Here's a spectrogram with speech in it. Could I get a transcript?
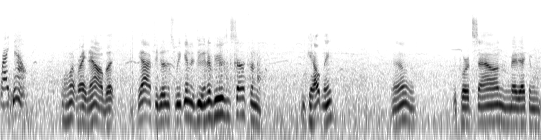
right now? Well, not right now, but yeah, I have to go this weekend to do interviews and stuff, and you can help me. You know, record sound. Maybe I can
